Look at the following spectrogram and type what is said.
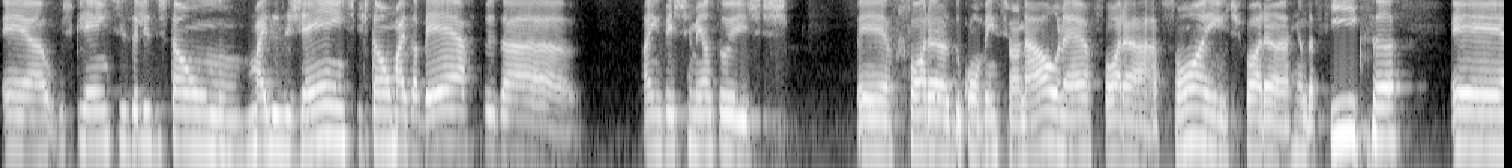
é, os clientes eles estão mais exigentes, estão mais abertos a, a investimentos é, fora do convencional, né? fora ações, fora renda fixa. É,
